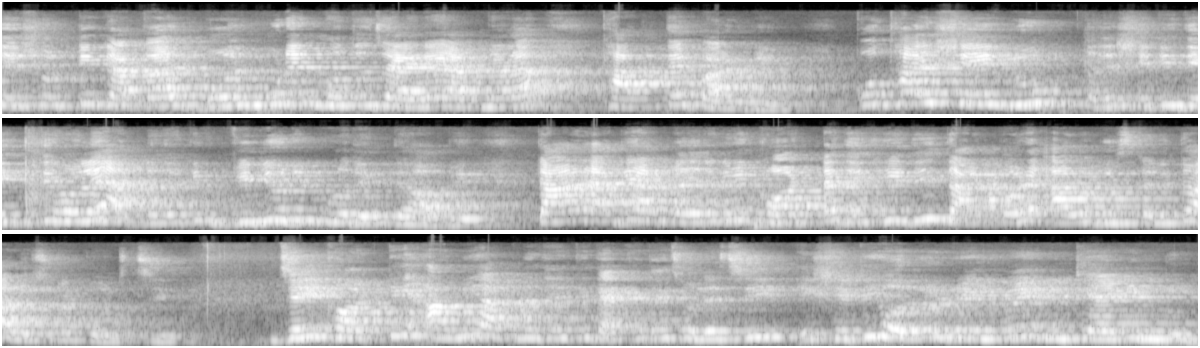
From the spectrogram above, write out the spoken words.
তেষট্টি টাকায় বোলপুরের মতো জায়গায় আপনারা থাকতে পারবেন। কোথায় সেই রুম তাহলে সেটি দেখতে হলে আপনাদেরকে ভিডিওটি পুরো দেখতে হবে। আপনাদেরকে আমি ঘরটা দেখিয়ে দিই, তারপরে আরও বিস্তারিত আলোচনা করছি। যেই ঘরটি আমি আপনাদেরকে দেখাতে চলেছি সেটি হলো রেলওয়ে রিটায়ারিং রুম,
